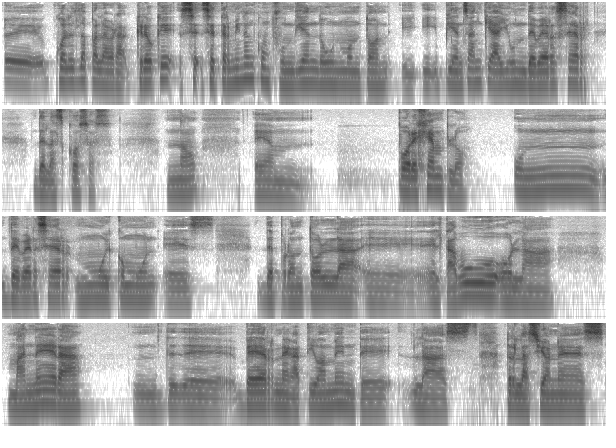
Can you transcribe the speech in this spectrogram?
Eh, ¿Cuál es la palabra? Creo que se, terminan confundiendo un montón y, piensan que hay un deber ser de las cosas, ¿no? Em, por ejemplo, un deber ser muy común es de pronto la, eh, el tabú o la manera de, ver negativamente las relaciones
